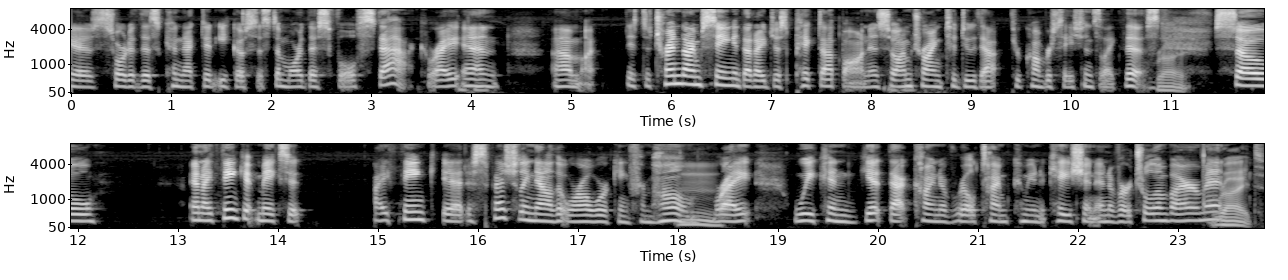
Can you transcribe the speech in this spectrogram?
Is sort of this connected ecosystem or this full stack, right? Mm-hmm. And um, I, it's a trend I'm seeing that I just picked up on, and so I'm trying to do that through conversations like this. Right. So, and I think it makes it, I think it, especially now that we're all working from home, right? We can get that kind of real time communication in a virtual environment, Right.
